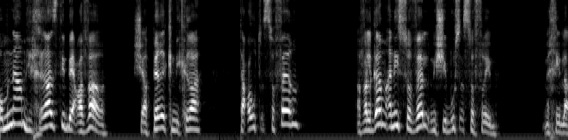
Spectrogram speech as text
אמנם הכרזתי בעבר שהפרק נקרא טעות סופר, אבל גם אני סובל משיבוש הסופרים. מחילה.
